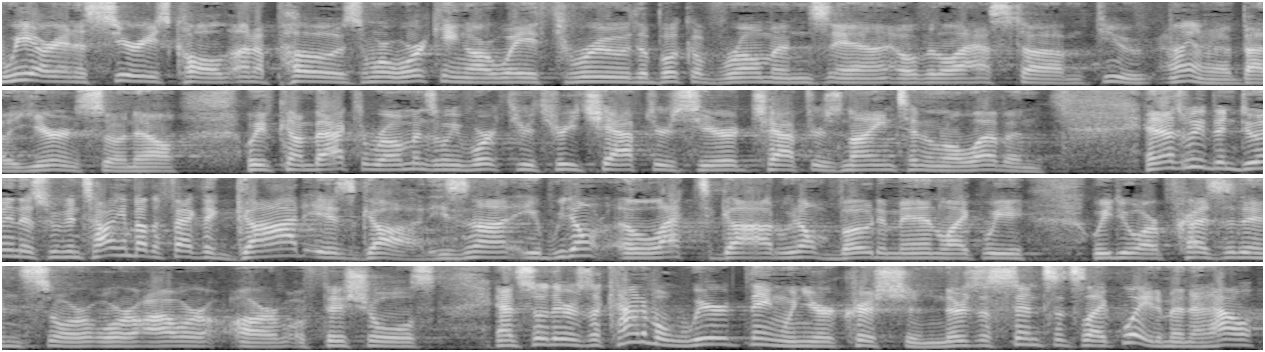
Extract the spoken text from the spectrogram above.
We are in a series called Unopposed, and we're working our way through the book of Romans uh, over the last um, few, I don't know, about a year or so now. We've come back to Romans and we've worked through three chapters here, chapters 9, 10, and 11. And as we've been doing this, we've been talking about the fact that God is God. He's not, we don't elect God, we don't vote him in like we, we do our presidents or, or our, our officials. And so there's a kind of a weird thing when you're a Christian. There's a sense it's like, wait a minute, how,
